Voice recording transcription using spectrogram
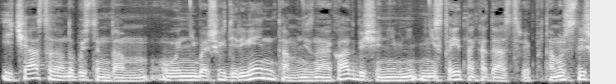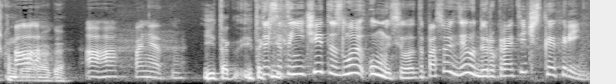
И часто, там, допустим, там, у небольших деревень, там, не знаю, кладбище не, не стоит на кадастре, потому что слишком а, дорого. Ага, понятно. И так, и таких... То есть это не чей-то злой умысел, это, по сути дела, бюрократическая хрень.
